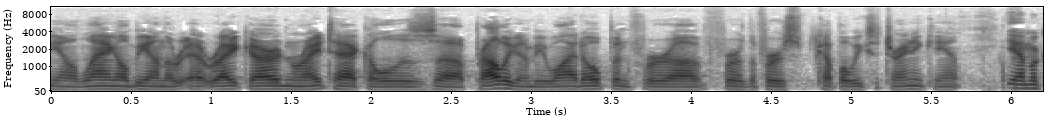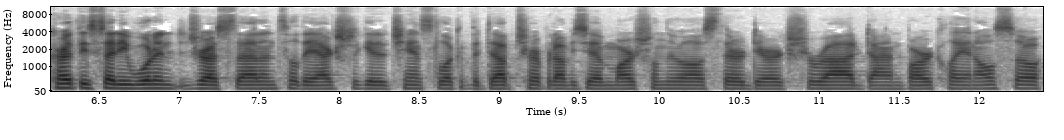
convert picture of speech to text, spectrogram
you know, Lang will be on the at right guard and right tackle is uh, probably going to be wide open for uh, for the first couple of weeks of training camp. Yeah, McCarthy said he wouldn't address that until they actually get a chance to look at the depth chart. But obviously, you have Marshall Newhouse there, Derek Sherrod, Don Barclay, and also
